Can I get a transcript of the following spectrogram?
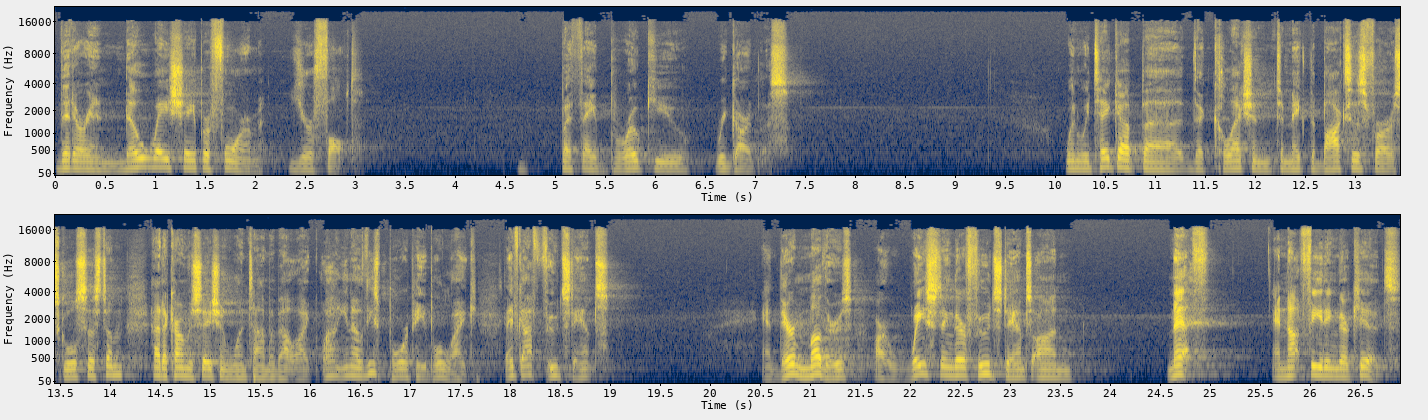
that are in no way, shape, or form your fault. But they broke you regardless. When we take up uh, the collection to make the boxes for our school system, I had a conversation one time about like, well, you know, these poor people, like, they've got food stamps. And their mothers are wasting their food stamps on meth and not feeding their kids.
